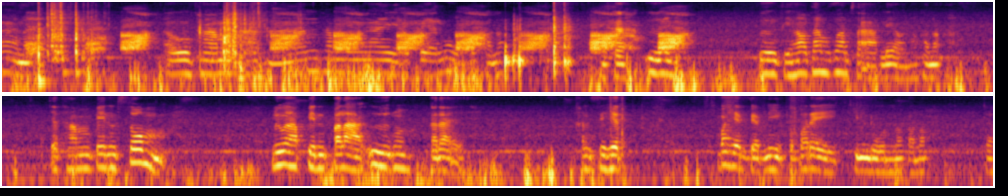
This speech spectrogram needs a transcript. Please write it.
มากนะเอาทำอาหารทำยังไงเอาแปรรูปนะค่ะเนาะนะค่ะอึ่งอึ่งที่เขาทำความสะอาดแล้วนะค่ะเนาะจะทำเป็นส้ม หรือว่าเป็นปลาอึ่งก็ได้คันสิเฮ็ด ว่าเห็ดแบบนี้ก็บ่ได้กินโดนเนาะค่ะเนาะจะ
